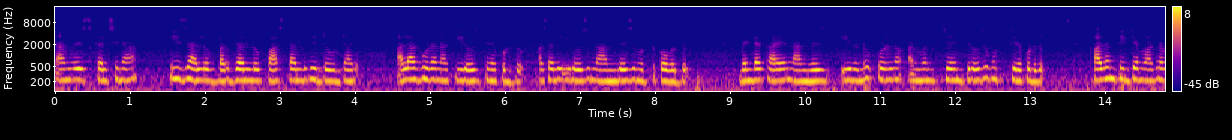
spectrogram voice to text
నాన్ వెజ్ కలిసిన పిజ్జాలు బర్గర్లు పాస్తాలు తింటూ ఉంటారు. అలా కూడా నాకు ఈరోజు తినకూడదు. అసలు ఈరోజు నాన్ వెజ్ ముట్టుకోవద్దు. బెండకాయ నాన్ వెజ్ ఈ రెండు కూరలను హనుమంత్ జయంతి రోజు తినకూడదు. కాదని తింటే మాత్రం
